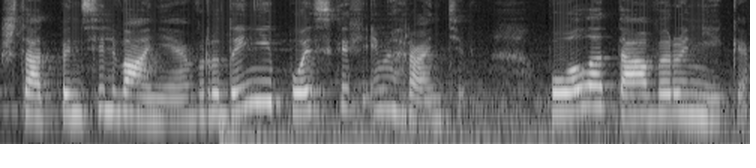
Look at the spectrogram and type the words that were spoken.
штат Пенсільванія, в родині польських іммігрантів Пола та Вероніки.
